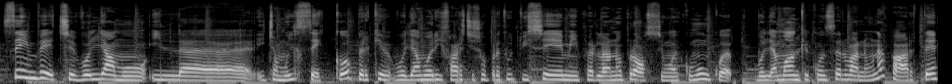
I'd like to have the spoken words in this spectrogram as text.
Se invece vogliamo il, eh, diciamo, il secco, perché vogliamo rifarci soprattutto i semi per l'anno prossimo e comunque vogliamo anche conservarne una parte,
